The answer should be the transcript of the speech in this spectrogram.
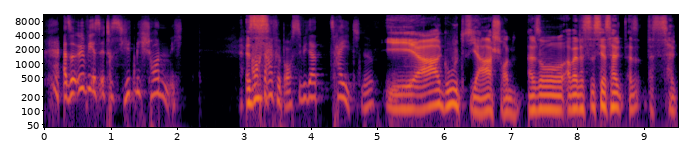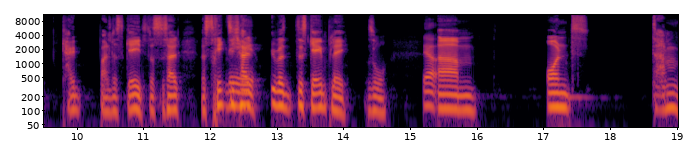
also irgendwie, es interessiert mich schon. Ich es auch dafür brauchst du wieder Zeit, ne? Ja, gut, ja, schon. Also, aber das ist jetzt halt, also, das ist halt kein Baldur's Gate. Das ist halt, das trägt nee. sich halt über das Gameplay so. Ja. Ähm, und dann,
